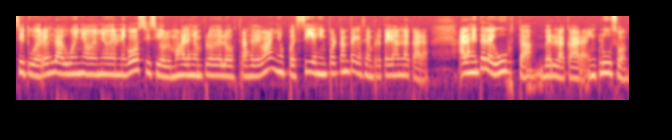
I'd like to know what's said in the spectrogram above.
si tú eres la dueña o dueño del negocio, y si volvemos al ejemplo de los trajes de baño, pues sí, es importante que siempre te vean la cara. A la gente le gusta ver la cara, incluso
